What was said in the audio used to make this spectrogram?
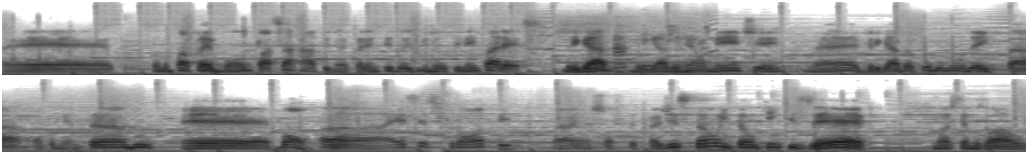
é, quando o papo é bom, passa rápido, né? 42 minutos e nem parece. Obrigado, ah, obrigado realmente, né? Obrigado a todo mundo aí que está tá comentando. É, bom, a SS Prop tá? é um software para gestão, então quem quiser, nós temos lá o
